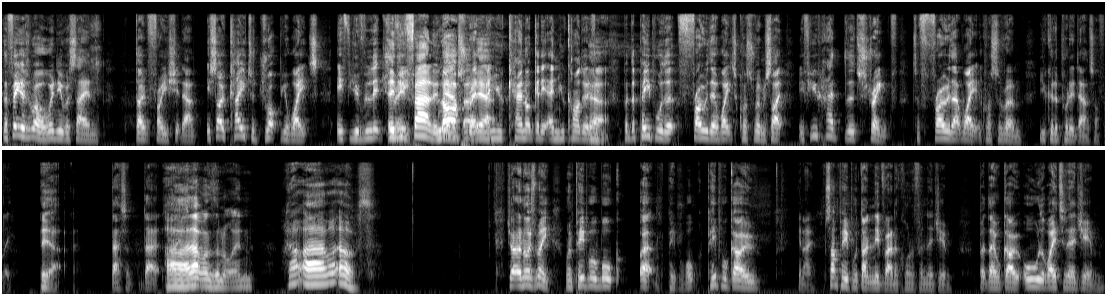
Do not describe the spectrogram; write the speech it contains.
the thing as well when you were saying don't throw your shit down. It's okay to drop your weights if you've literally If you found it, last but rep yeah. and you cannot get it and you can't do anything. Yeah. But the people that throw their weights across the room, it's like if you had the strength to throw that weight across the room, you could have put it down softly. yeah. That's a that. Uh, that one's annoying. Uh, what else? Do you know what annoys me when people walk? Uh, people walk. People go. You know, some people don't live around the corner from their gym, but they'll go all the way to their gym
